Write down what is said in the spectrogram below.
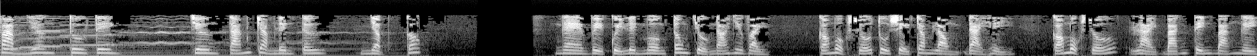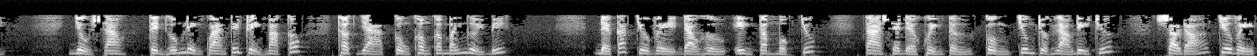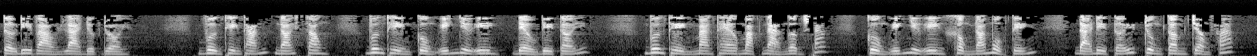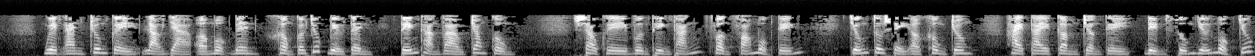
Phạm Nhân Tu Tiên Chương 804 Nhập Cốc Nghe vị quỷ linh môn tông chủ nói như vậy, có một số tu sĩ trong lòng đại hỷ, có một số lại bán tín bán nghi. Dù sao, tình huống liên quan tới trụy ma cốc, thật giả cũng không có mấy người biết. Để các chư vị đạo hữu yên tâm một chút, ta sẽ để khuyện tử cùng chung trưởng lão đi trước, sau đó chư vị tự đi vào là được rồi. Vương Thiên Thắng nói xong, Vương Thiền cùng Yến Như Yên đều đi tới. Vương Thiền mang theo mặt nạ ngân sắc, cùng Yến Như Yên không nói một tiếng, đã đi tới trung tâm trận pháp. Nguyên Anh Trung Kỳ lão già ở một bên không có chút biểu tình, tiến thẳng vào trong cùng. Sau khi Vương Thiền Thắng phân phó một tiếng, chúng tu sĩ ở không trung, hai tay cầm trần kỳ điểm xuống dưới một chút.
